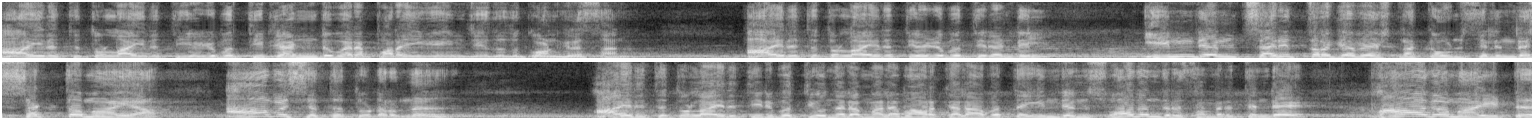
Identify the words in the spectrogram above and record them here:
ആയിരത്തി തൊള്ളായിരത്തി എഴുപത്തിരണ്ട് വരെ പറയുകയും ചെയ്തത് കോൺഗ്രസ് ആണ് ആയിരത്തി തൊള്ളായിരത്തി എഴുപത്തിരണ്ടിൽ ഇന്ത്യൻ ചരിത്ര ഗവേഷണ കൗൺസിലിന്റെ ശക്തമായ ആവശ്യത്തെ തുടർന്ന് ആയിരത്തി തൊള്ളായിരത്തി ഇരുപത്തിയൊന്നിലെ മലബാർ കലാപത്തെ ഇന്ത്യൻ സ്വാതന്ത്ര്യ സമരത്തിന്റെ ഭാഗമായിട്ട്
